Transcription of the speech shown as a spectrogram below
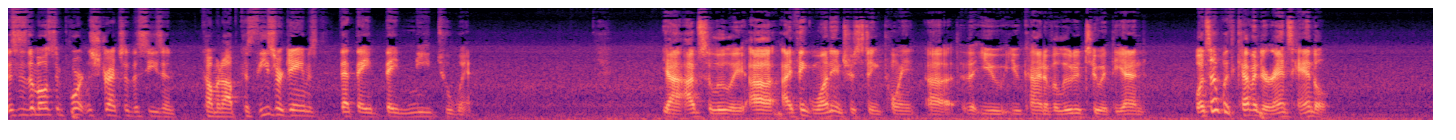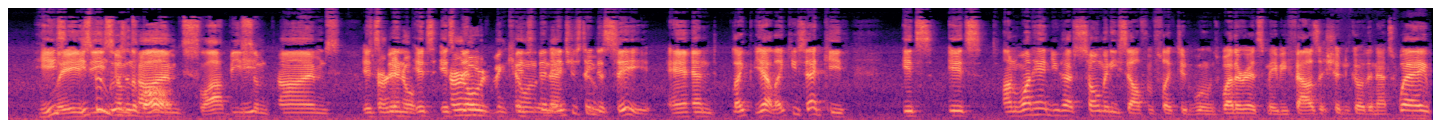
This is the most important stretch of the season coming up because these are games that they they need to win. Yeah, absolutely. Uh, I think one interesting point uh, that you you kind of alluded to at the end. What's up with Kevin Durant's handle? He's, Lazy he's been losing sometimes, the ball. sloppy He- sometimes. It's Turning- been it's it's turnovers been, been killing it's the been interesting too. to see. And like yeah, like you said, Keith, it's it's on one hand you have so many self-inflicted wounds, whether it's maybe fouls that shouldn't go the Nets' way,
